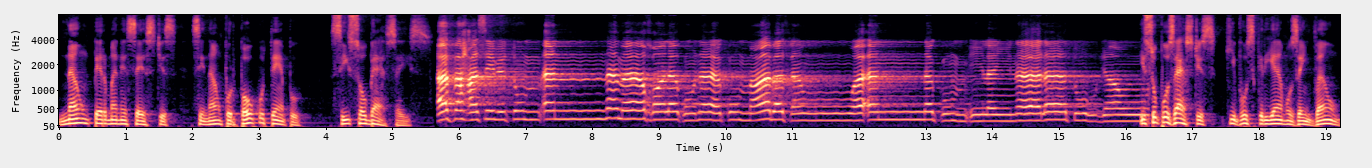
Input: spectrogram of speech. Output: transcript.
Não permanecestes, senão por pouco tempo, se soubesseis. أفحسبتم أنما خلقناكم عبثا وأنكم إلينا لا ترجعون E supusestes que vos criamos em vão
